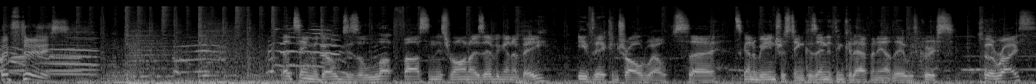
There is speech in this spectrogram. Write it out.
Let's do this. That team of dogs is a lot faster than this rhino's ever going to be if they're controlled well. So it's going to be interesting because anything could happen out there with Chris. So the race,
